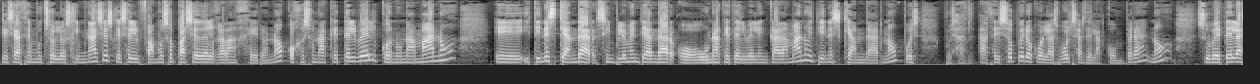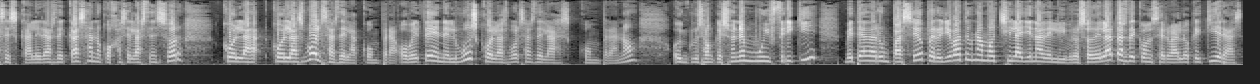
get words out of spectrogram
que se hace mucho en los gimnasios, que es el famoso paseo del granjero, ¿no? Coges una kettlebell con una mano eh, y tienes que andar, simplemente andar, o una kettlebell en cada mano y tienes que andar, ¿no? Pues, pues haz eso, pero con las bolsas de la compra, ¿no? Súbete las escaleras de casa, no cojas el ascensor con, la, con las bolsas de la compra, o vete en el bus con las bolsas de la compra, ¿no? O incluso, aunque suene muy friki, vete a dar un paseo, pero llévate una mochila llena de libros o de latas de conserva, lo que quieras.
